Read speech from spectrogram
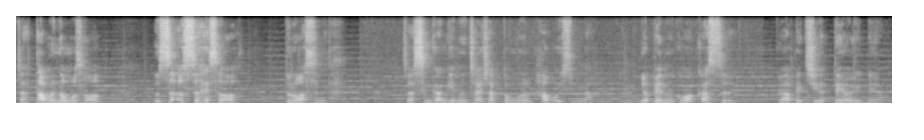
자 담을 넘어서 으쌰으쌰해서 들어왔습니다. 자 승강기는 잘 작동을 하고 있습니다. 옆에는 고압가스가 배치가 되어 있네요.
